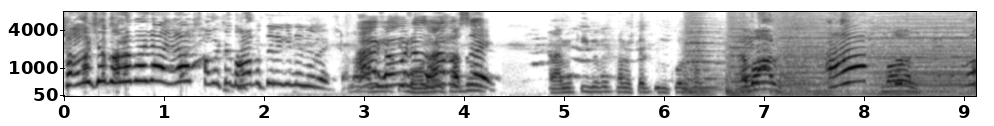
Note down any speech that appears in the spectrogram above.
সমস্যা ধরা পড়ে এ, সমস্যা ধরা পড়ছে নাকি নিজেরে আর সমস্যা ধরা পড়ছে। আর আমি কীভাবে সমস্যা দূর করব? বল। বল। ও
